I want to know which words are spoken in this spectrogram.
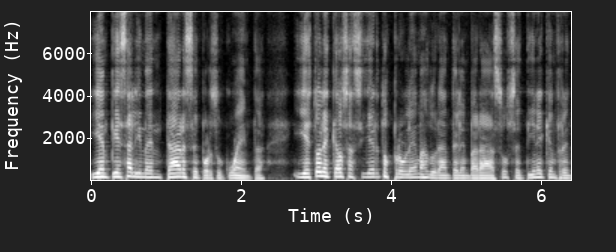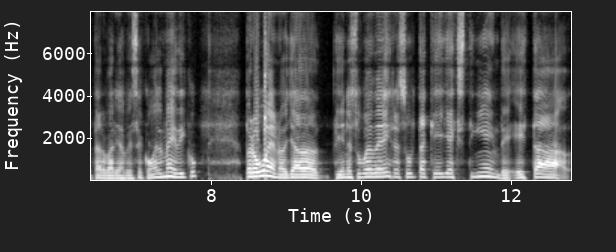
y empieza a alimentarse por su cuenta. Y esto le causa ciertos problemas durante el embarazo. Se tiene que enfrentar varias veces con el médico. Pero bueno, ella tiene su bebé y resulta que ella extiende esta,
